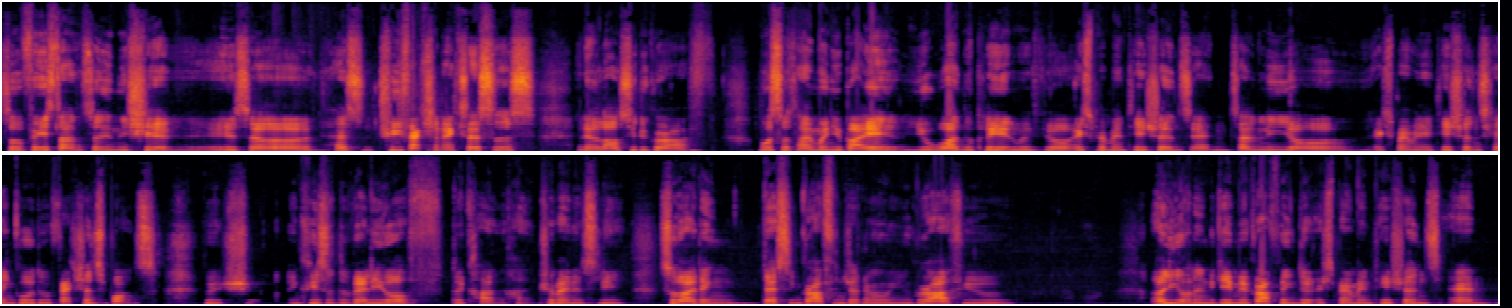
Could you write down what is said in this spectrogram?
So Face Dancer Initiate is uh has three faction accesses and allows you to graft most of the time when you buy it, you want to play it with your experimentations, and suddenly your experimentations can go to faction spots, which increases the value of the card tremendously. So I think that's in graft in general. When you graft, you early on in the game you're grafting to experimentations and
